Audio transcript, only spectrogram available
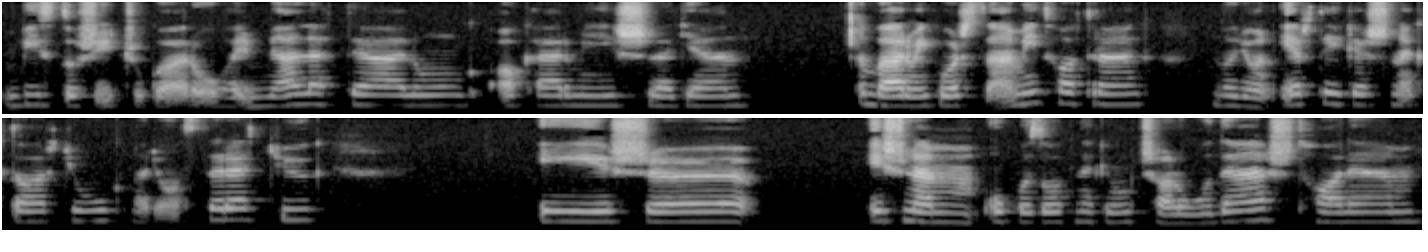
biztosítsuk arról, hogy mellette állunk, akármi is legyen, bármikor számíthat ránk, nagyon értékesnek tartjuk, nagyon szeretjük, és, és nem okozott nekünk csalódást, hanem,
